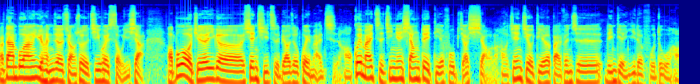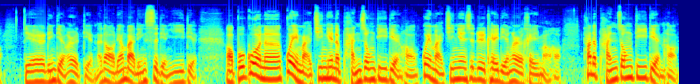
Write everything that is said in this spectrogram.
那当然，不安玉恒就讲说有机会守一下，好，不过我觉得一个先期指标就是柜买指，哈，柜买指今天相对跌幅比较小了，哈，今天只有跌了百分之零点一的幅度，哈。跌零点二点，来到两百零四点一点。好，不过呢，柜买今天的盘中低点哈，柜买今天是日 K 连二黑嘛哈，它的盘中低点哈，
